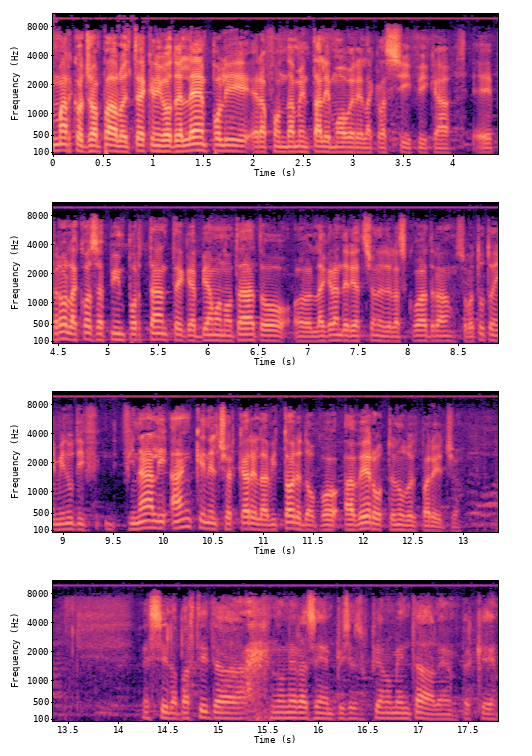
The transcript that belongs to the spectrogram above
Marco Giampaolo, il tecnico dell'Empoli, era fondamentale muovere la classifica, eh, però la cosa più importante che abbiamo notato eh, la grande reazione della squadra, soprattutto nei minuti fi- finali, anche nel cercare la vittoria dopo aver ottenuto il pareggio. Eh sì, la partita non era semplice sul piano mentale perché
